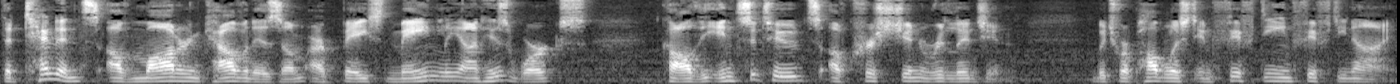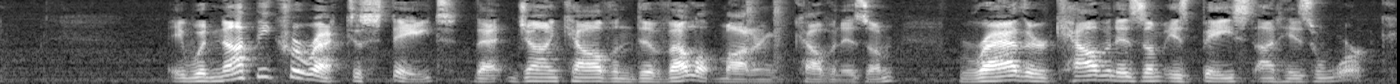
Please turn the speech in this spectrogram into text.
The tenets of modern Calvinism are based mainly on his works called the Institutes of Christian Religion, which were published in 1559. It would not be correct to state that John Calvin developed modern Calvinism Rather, Calvinism is based on his work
